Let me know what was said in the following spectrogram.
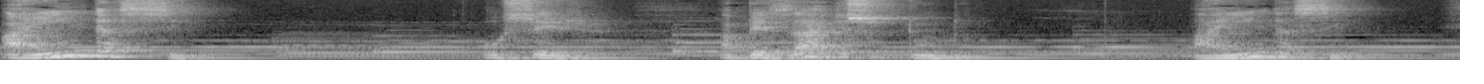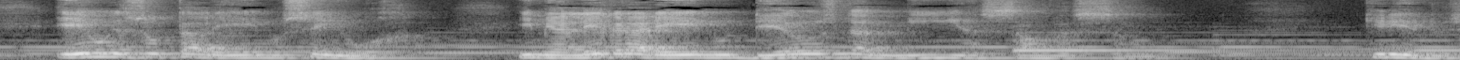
ainda assim, ou seja, apesar disso tudo, ainda assim, eu exultarei no Senhor e me alegrarei no Deus da minha salvação. Queridos,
